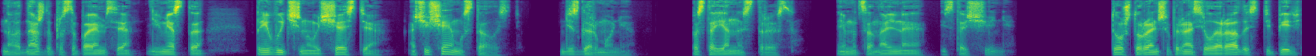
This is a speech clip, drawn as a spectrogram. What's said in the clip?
Но однажды просыпаемся и вместо привычного счастья ощущаем усталость, дисгармонию, постоянный стресс, эмоциональное истощение. То, что раньше приносило радость, теперь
